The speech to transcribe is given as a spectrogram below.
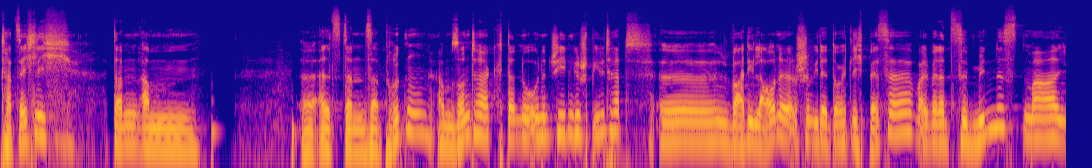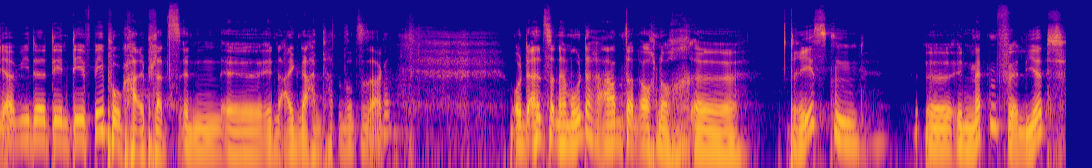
Tatsächlich dann am äh, als dann Saarbrücken am Sonntag dann nur unentschieden gespielt hat, äh, war die Laune dann schon wieder deutlich besser, weil wir dann zumindest mal ja wieder den DFB-Pokalplatz in, äh, in eigener Hand hatten sozusagen. Und als dann am Montagabend dann auch noch äh, Dresden äh, in Meppen verliert,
